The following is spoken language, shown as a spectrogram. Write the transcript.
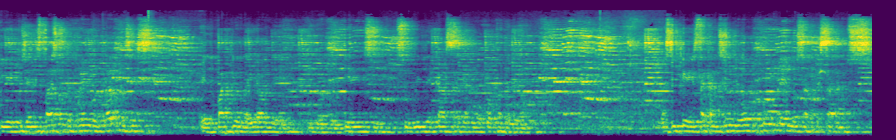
y pues el espacio que pueden encontrar pues es el patio de allá donde, donde tienen su, su humilde casa allá como Copa de León. Así que esta canción lleva por nombre Los Artesanos.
